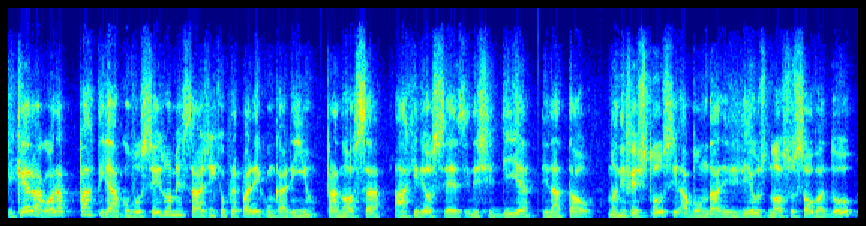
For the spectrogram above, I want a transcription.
E quero agora partilhar com vocês uma mensagem que eu preparei com carinho para nossa arquidiocese neste dia de Natal manifestou-se a bondade de Deus, nosso Salvador,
